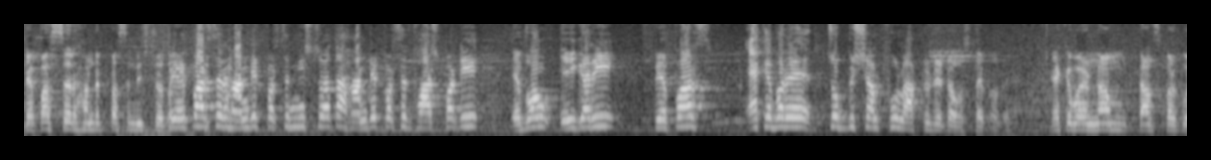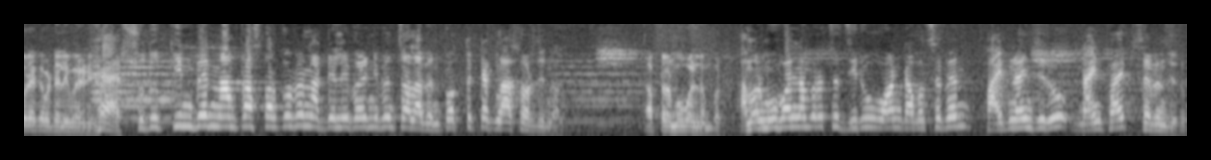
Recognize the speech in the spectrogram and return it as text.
পেপারসের হান্ড্রেড পার্সেন্ট নিশ্চয়তা? পেপারসের হান্ড্রেড পার্সেন্ট নিশ্চয়তা হান্ড্রেড পার্সেন্ট ফার্স্ট পার্টি এবং এই গাড়ি পেপারস একেবারে চব্বিশ সাল ফুল আপ টু ডেট অবস্থায় পাবেন। একেবারে নাম ট্রান্সফার করে একেবারে ডেলিভারি নেবেন হ্যাঁ শুধু কিনবেন নাম ট্রান্সফার করবেন আর ডেলিভারি নেবেন চালাবেন। প্রত্যেকটা গ্লাস অরিজিনাল আপনার মোবাইল নম্বর আমার মোবাইল নাম্বার হচ্ছে zero one double seven five nine zero nine five seven zero.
